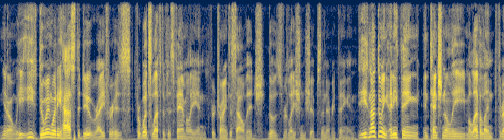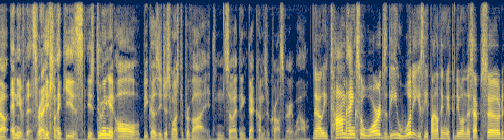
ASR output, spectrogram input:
you know he, he's doing what he has to do right for his for what's left of his family and for trying to salvage those relationships and everything. And he's not doing anything intentionally malevolent throughout any of this, right? Like he's he's doing it all because he just wants to provide. And so I think that comes across very well. Now, the Tom Hanks Awards, the Woodies, the final thing we have to do on this episode.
